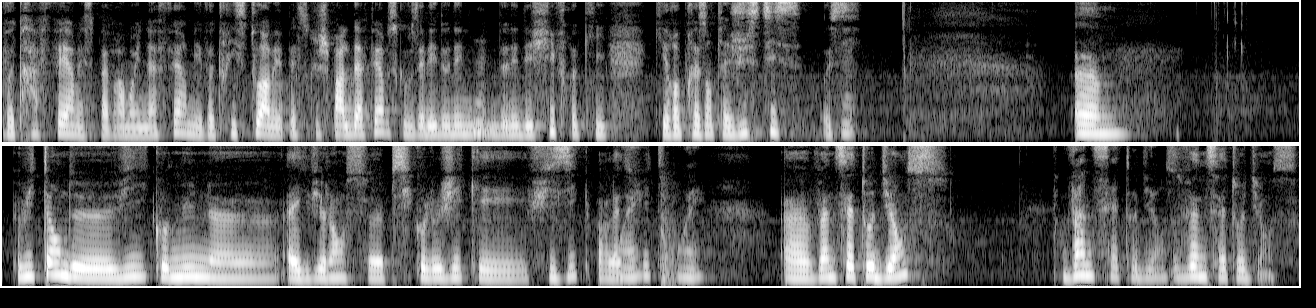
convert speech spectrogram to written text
votre affaire, mais ce n'est pas vraiment une affaire, mais votre histoire, mais parce que je parle d'affaires, parce que vous allez donner, donner des chiffres qui, qui représentent la justice aussi. Euh, Huit ans de vie commune euh, avec violence euh, psychologique et physique par la Ouais, suite. ouais. Euh, 27 audiences. 27 audiences. 27 audiences.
